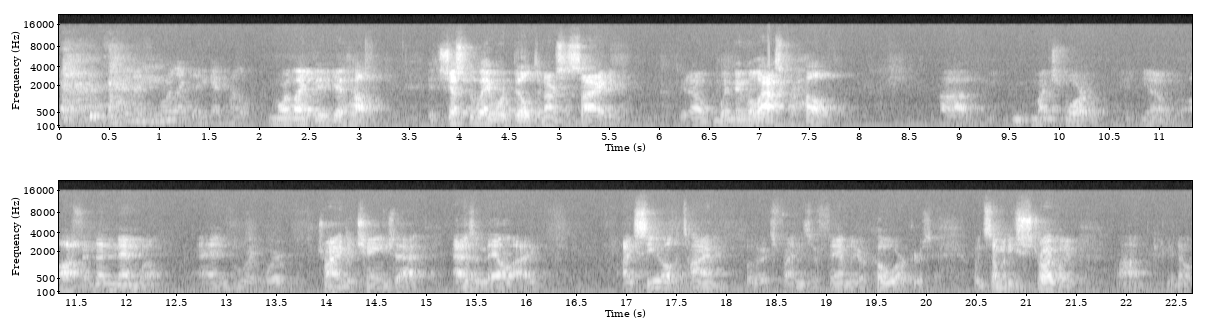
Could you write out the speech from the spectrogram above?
They more likely to get help. More likely to get help. It's just the way we're built in our society. You know, women will ask for help uh, much more, you know, often than men will. And we're, we're trying to change that. As a male, I, I see it all the time, whether it's friends or family or coworkers. When somebody's struggling, um, you know,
